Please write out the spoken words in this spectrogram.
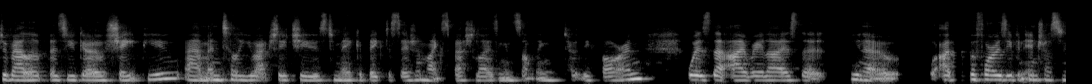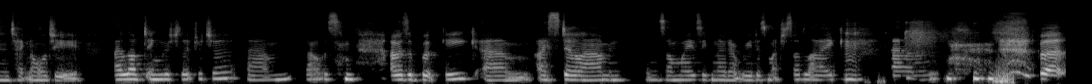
develop as you go shape you um, until you actually choose to make a big decision like specializing in something totally foreign was that i realized that you know I, before i was even interested in technology i loved english literature um, that was i was a book geek um, i still am in, in some ways even though i don't read as much as i'd like mm. Um, but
